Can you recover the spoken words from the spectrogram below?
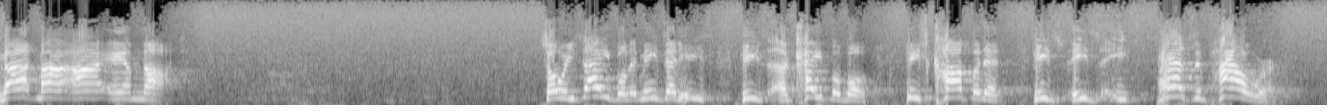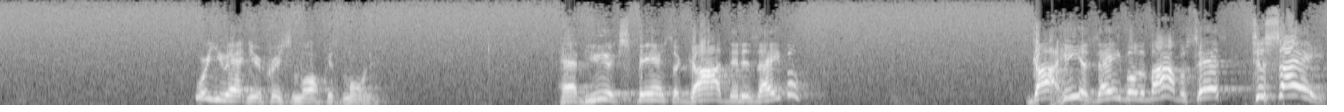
Not my I am not. So he's able. It means that he's he's uh, capable. He's competent. He's, he's, he has the power. Where are you at in your Christian walk this morning? Have you experienced a God that is able? God, He is able, the Bible says, to save.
